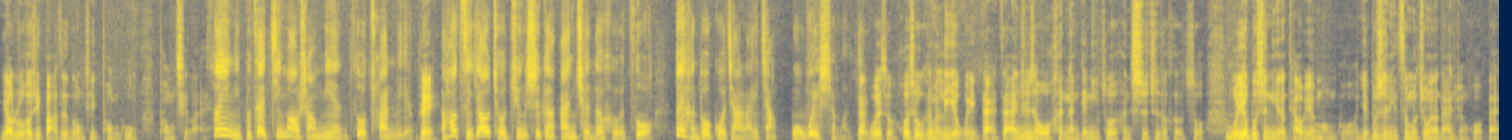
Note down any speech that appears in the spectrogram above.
要如何去把这个东西统固统起来？所以你不在经贸上面做串联，对，然后只要求军事跟安全的合作。对很多国家来讲，我为什么？对，为什么？或是我根本力有未逮，在安全上我很难跟你做很实质的合作。嗯、我又不是你的条约盟国，也不是你这么重要的安全伙伴。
